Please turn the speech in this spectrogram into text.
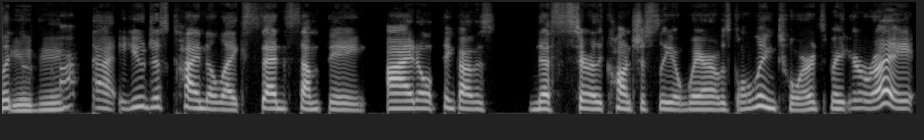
But the Mhm. fact that you just kind of like said something, I don't think I was necessarily consciously aware I was going towards, but you're right.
